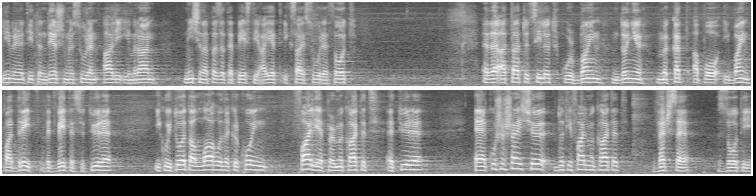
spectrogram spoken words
librin e Tij të ndershëm në Suren Ali Imran, njëqind e pesëdhjetë e pesti ajet i kësaj sure thotë, Edhe ata të cilët kur bajnë ndonjë mëkat apo i bajnë padrejt vetvetes së tyre, i kujtohet Allahu dhe kërkojnë falje për mëkatet e tyre, e kush është ai që do t'i falë mëkatet veçse Zoti,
